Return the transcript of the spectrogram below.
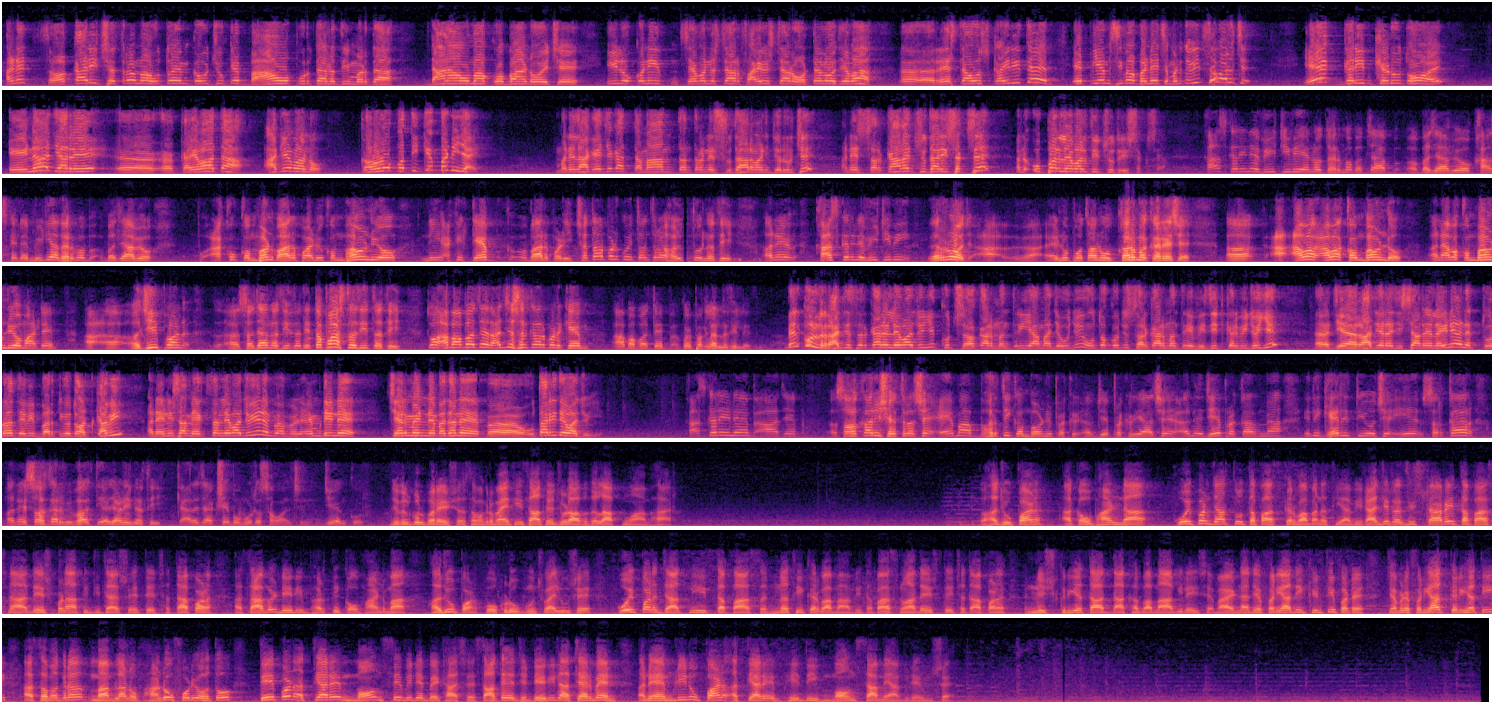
અને સહકારી ક્ષેત્રમાં હું તો એમ કહું છું કે ભાવો પૂરતા નથી મળતા. દાણાઓમાં કૌભાંડ હોય છે. એ લોકોની સેવન સ્ટાર ફાઈવ સ્ટાર હોટેલો જેવા રેસ્ટ હાઉસ કઈ રીતે? એપીએમસી માં બને છે. મને તો એ જ સવાલ છે. એક ગરીબ ખેડૂત હોય, એના જ્યારે કહેવાતા આગેવાનો કરોડોપતિ કેમ બની જાય? મને લાગે છે કે તમામ તંત્રને સુધારવાની જરૂર છે અને સરકાર જ સુધારી શકશે અને ઉપર લેવલથી સુધરી શકશે. ખાસ કરીને વીટીવી એનો ધર્મ બચાવ બજાવ્યો, ખાસ કરીને મીડિયા ધર્મ બજાવ્યો. આખું કૌભાંડ બહાર પાડ્યું કૌભાંડીઓની આખી ટેબ બહાર પડી. છતાં પણ કોઈ તંત્ર હલતું નથી. અને ખાસ કરીને વીટીવી દરરોજ એનું પોતાનું કર્મ કરે છે. આવા આવા કંભાઉન્ડો અને આવા કૌભાંડીઓ માટે હજી પણ સજા નથી થતી, તપાસ નથી થતી. તો આ બાબતે રાજ્ય સરકાર પણ કેમ આ બાબતે કોઈ પગલાં નથી લેતી? બિલકુલ, રાજ્ય સરકારે લેવા જોઈએ, ખુદ સહકાર મંત્રી આમાં જવું જોઈએ. હું તો કહું છું, સરકાર મંત્રીએ વિઝિટ કરવી જોઈએ. જે રાજ્ય રજિસ્ટ્રારને લઈને અને તુરંત એવી ભરતીઓ તો અટકાવી અને એની સામે એક્શન લેવા જોઈએ ને એમડી ને ચેરમેન ને બધાને ઉતારી દેવા જોઈએ. ખાસ કરીને આ જે સહકારી ક્ષેત્ર છે એમાં ભરતી કૌભાંડની જે પ્રક્રિયા છે અને જે પ્રકારના એની ગેરરીતિઓ છે એ સરકાર અને સહકાર વિભાગથી અજાણી નથી. ક્યારે જાગશે બહુ મોટો સવાલ છે. જી અંકુર. જી બિલકુલ પરેશ સમગ્ર માહિતી સાથે જોડાવા બદલ આપનો આભાર. તો હજુ પણ આ કૌભાંડના કોઈ પણ જાતનું તપાસ કરવામાં નથી આવી. રાજ્ય રજિસ્ટ્રારે તપાસના આદેશ પણ આપી દીધા છે. તે છતાં પણ આ સાબર ડેરી ભરતી કૌભાંડમાં હજુ પણ કોકડું ગૂંચવાયેલું છે. કોઈ પણ જાતની તપાસ નથી કરવામાં આવી. તપાસનો આદેશ તે છતાં પણ નિષ્ક્રિયતા દાખવવામાં આવી રહી છે. બાયડના જે ફરિયાદી કીર્તિ પટેલ જેમણે ફરિયાદ કરી હતી, આ સમગ્ર મામલાનો ભાંડો ફોડ્યો હતો, તે પણ અત્યારે મૌન સેવીને બેઠા છે. સાથે જ ડેરીના ચેરમેન અને એમડીનું પણ અત્યારે ભેદી મૌન સામે આવી રહ્યું છે.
